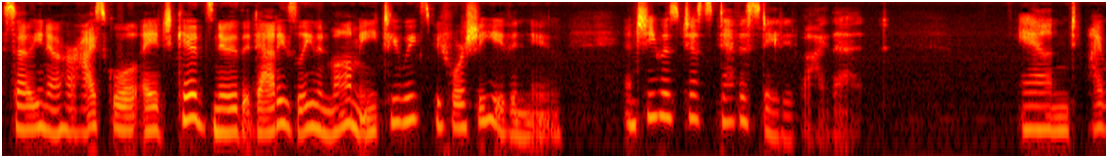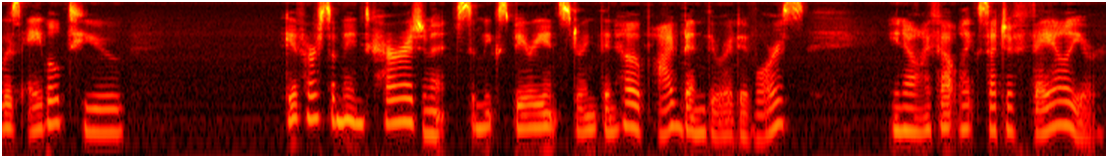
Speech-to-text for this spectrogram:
so, you know, her high school age kids knew that daddy's leaving mommy two weeks before she even knew. And she was just devastated by that. And I was able to give her some encouragement, some experience, strength, and hope. I've been through a divorce. You know, I felt like such a failure.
